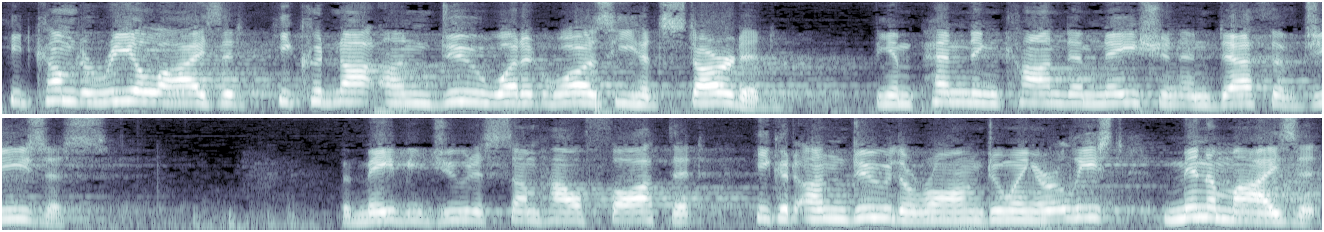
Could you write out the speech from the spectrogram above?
He'd come to realize that he could not undo what it was he had started the impending condemnation and death of Jesus. But maybe Judas somehow thought that he could undo the wrongdoing or at least minimize it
